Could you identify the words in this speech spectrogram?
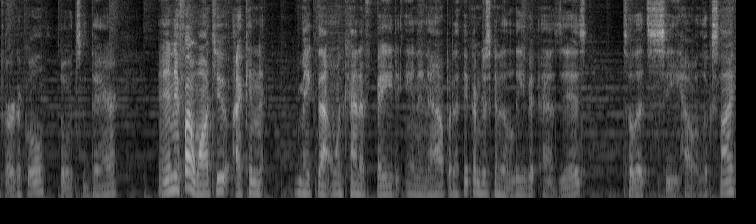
vertical so it's there. And if I want to I can make that one kind of fade in and out but I think I'm just going to leave it as is. So let's see how it looks like.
